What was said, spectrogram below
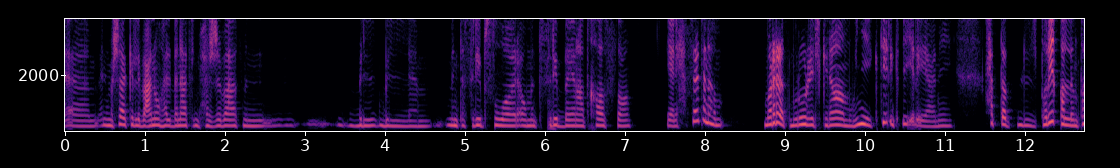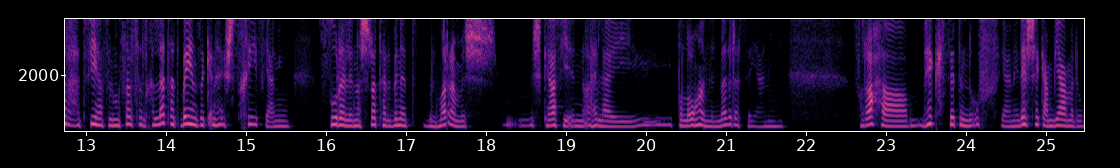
المشاكل اللي بيعانوها البنات المحجبات من بال من تسريب صور أو من تسريب بيانات خاصة. يعني حسيت إنها مرت مرور الكرام وهي كتير كبيرة يعني. حتى الطريقة اللي انطرحت فيها في المسلسل خلتها تبين زي كأنها إيش سخيف يعني الصورة اللي نشرتها البنت بالمرة مش مش كافية إنه أهلها يطلعوها من المدرسة يعني. صراحة هيك حسيت إنه أوف يعني ليش هيك عم بيعملوا؟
